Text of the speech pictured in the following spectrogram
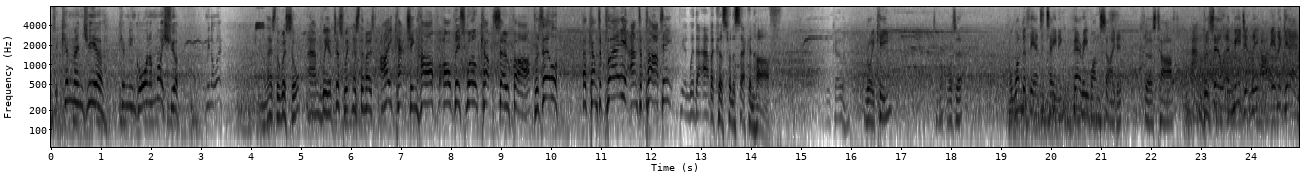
Is it Kim Min-jae Kim Min-kwon? I'm not sure. I mean, and there's the whistle, and we have just witnessed the most eye-catching half of this World Cup so far. Brazil have come to play and to party. With that abacus for the second half. Luco and Roy Keane. So what was a, a wonderfully entertaining, very one-sided first half. And Brazil immediately are in again.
